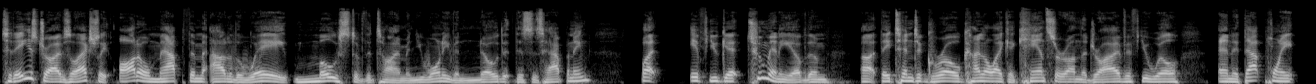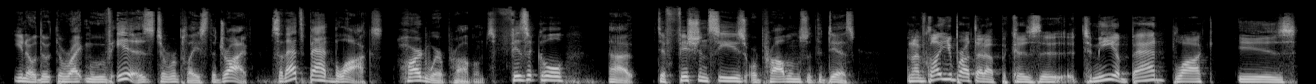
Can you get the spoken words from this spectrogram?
today's drives will actually auto map them out of the way most of the time. And you won't even know that this is happening. But if you get too many of them, uh, they tend to grow kind of like a cancer on the drive, if you will. And at that point, you know, the, the right move is to replace the drive. So that's bad blocks, hardware problems, physical uh, deficiencies or problems with the disk. and I'm glad you brought that up because uh, to me, a bad block is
